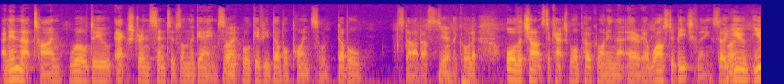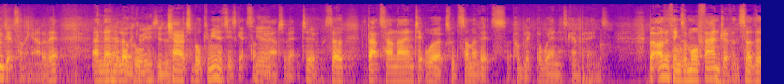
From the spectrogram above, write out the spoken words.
and in that time, we'll do extra incentives on the game. So Right. we'll give you double points or double stardust, is Yeah. what they call it, or the chance to catch more Pokemon in that area whilst you're beach cleaning. So Right. you you get something out of it, and then Yeah, the and the local community charitable communities get something Yeah. out of it too. So that's how Niantic works with some of its public awareness campaigns. But other things are more fan driven. So the,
